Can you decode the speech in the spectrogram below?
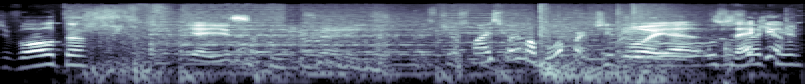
de volta. E é isso. Mas foi uma boa partida. Foi, é. O Zek-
